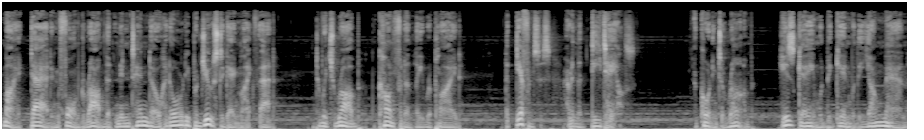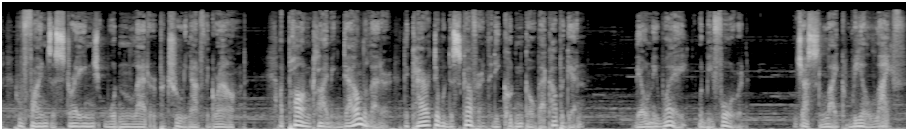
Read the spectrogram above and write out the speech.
My dad informed Rob that Nintendo had already produced a game like that, to which Rob confidently replied, The differences are in the details. According to Rob, his game would begin with a young man who finds a strange wooden ladder protruding out of the ground. Upon climbing down the ladder, the character would discover that he couldn't go back up again. The only way would be forward. Just like real life,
